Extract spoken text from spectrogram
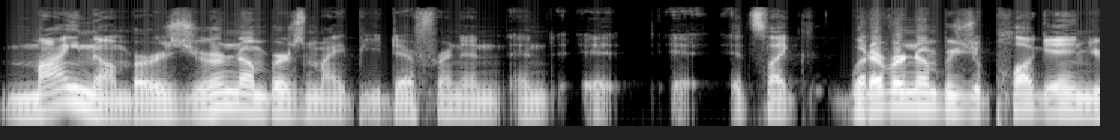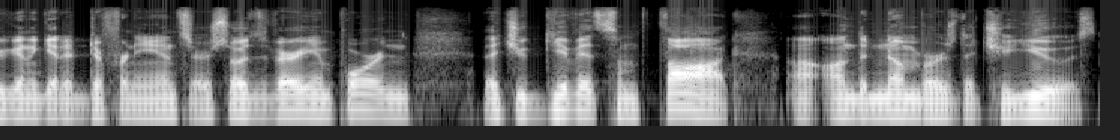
my numbers. Your numbers might be different, and, and it, it's like whatever numbers you plug in, you're going to get a different answer. So it's very important that you give it some thought uh, on the numbers that you use.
